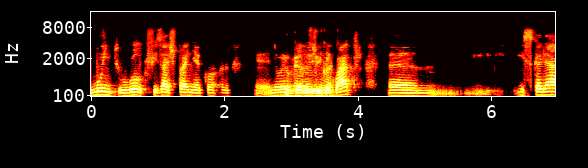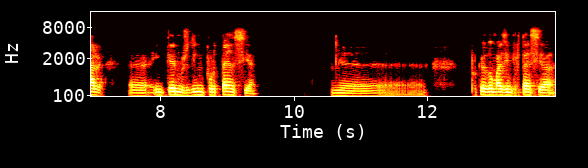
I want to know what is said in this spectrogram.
muito o gol que fiz à Espanha com, no Europeu 2004. 2004. Um, e, se calhar uh, em termos de importância, uh, porque eu dou mais importância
